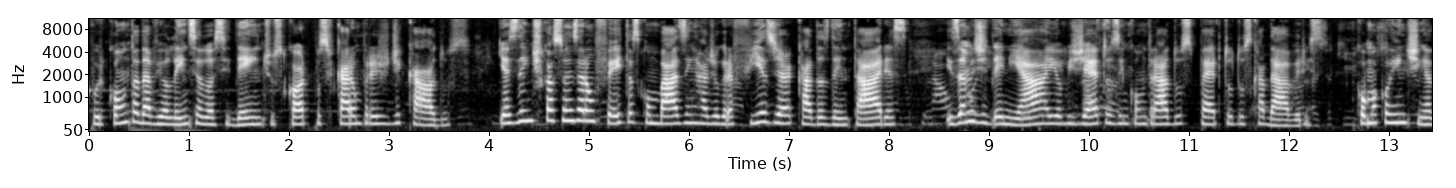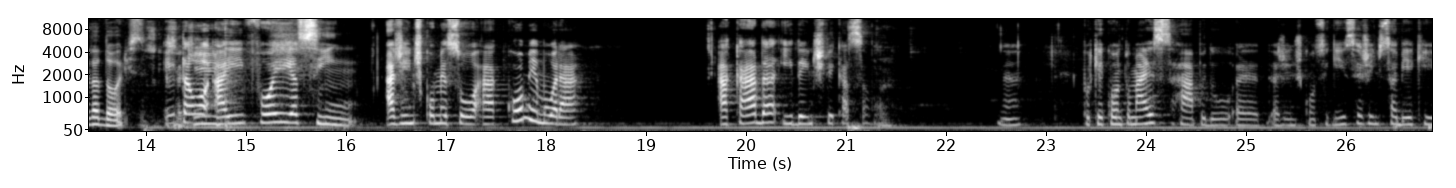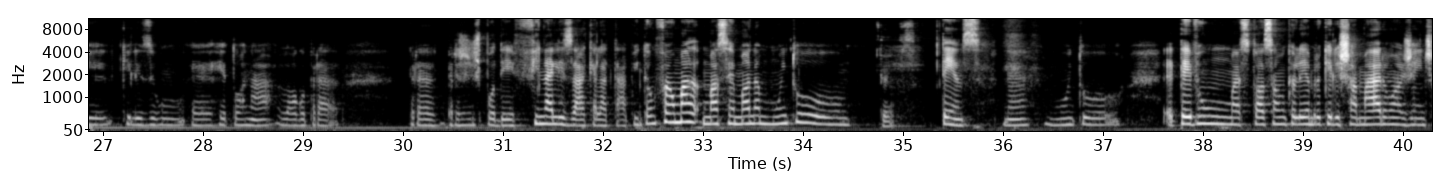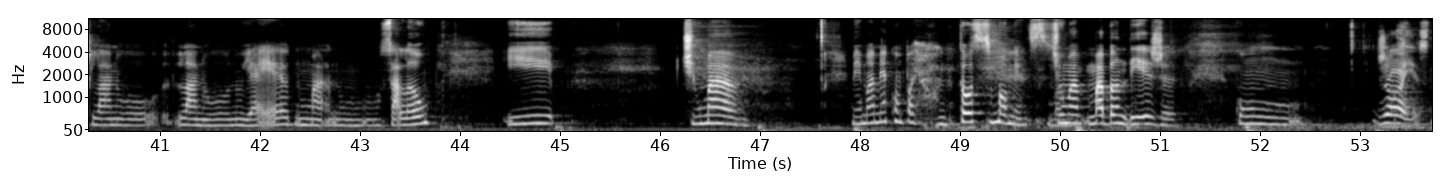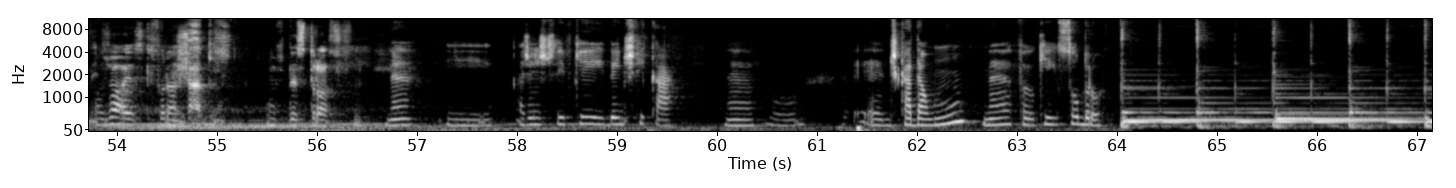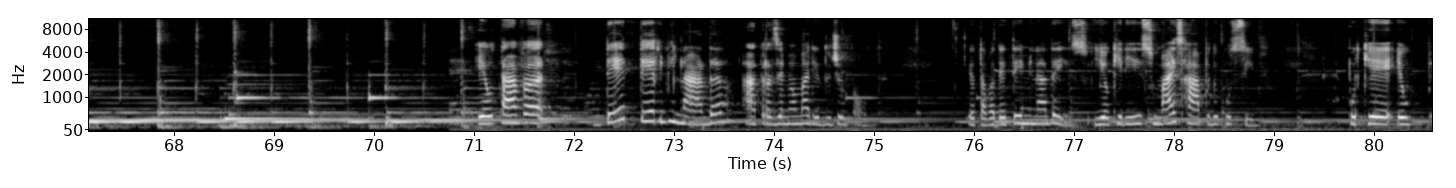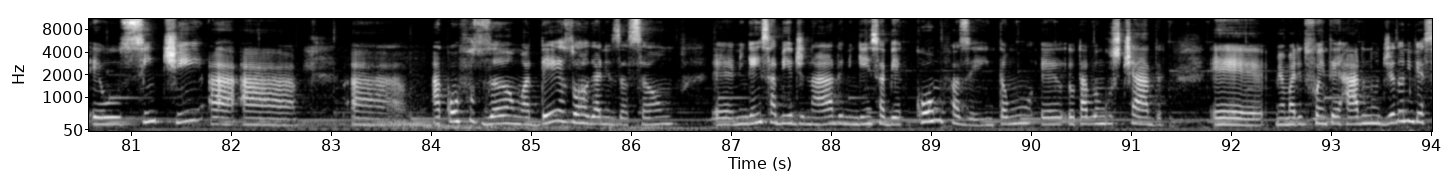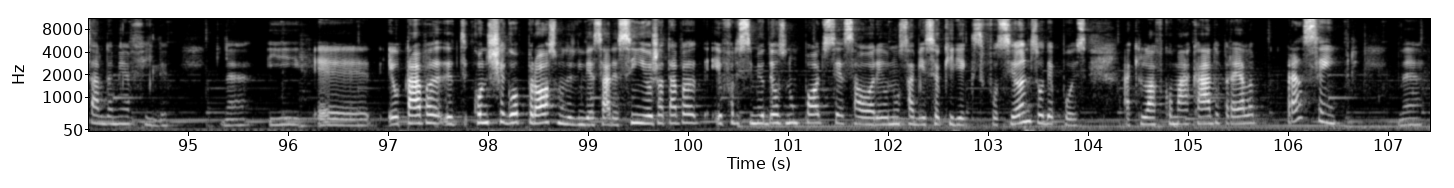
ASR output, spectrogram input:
Por conta da violência do acidente, os corpos ficaram prejudicados. E as identificações eram feitas com base em radiografias de arcadas dentárias, exames de DNA e objetos encontrados perto dos cadáveres, como a correntinha da Doris. Então, aí foi assim: a gente começou a comemorar a cada identificação. Né? Porque quanto mais rápido é, a gente conseguisse, a gente sabia que, que eles iam é, retornar logo para para a gente poder finalizar aquela etapa. Então foi uma, uma semana muito tensa, tensa né? Muito. É, teve uma situação que eu lembro que eles chamaram a gente lá no lá no, no IAE, numa, num salão, e tinha uma minha irmã me acompanhou em todos os momentos. Tinha uma, uma bandeja com joias, né? As joias que foram achados, uns destroços, né? né? E a gente teve que identificar, né? O, é, de cada um, né? Foi o que sobrou. Eu estava determinada a trazer meu marido de volta. Eu estava determinada a isso. E eu queria isso o mais rápido possível. Porque eu, eu senti a, a a, a confusão, a desorganização. É, ninguém sabia de nada, ninguém sabia como fazer. Então é, eu estava angustiada. É, meu marido foi enterrado no dia do aniversário da minha filha. Né? E é, eu estava, quando chegou próximo do aniversário, assim, eu já estava, eu falei assim, meu Deus, não pode ser essa hora. Eu não sabia se eu queria que fosse antes ou depois. Aquilo lá ficou marcado para ela para sempre, né?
